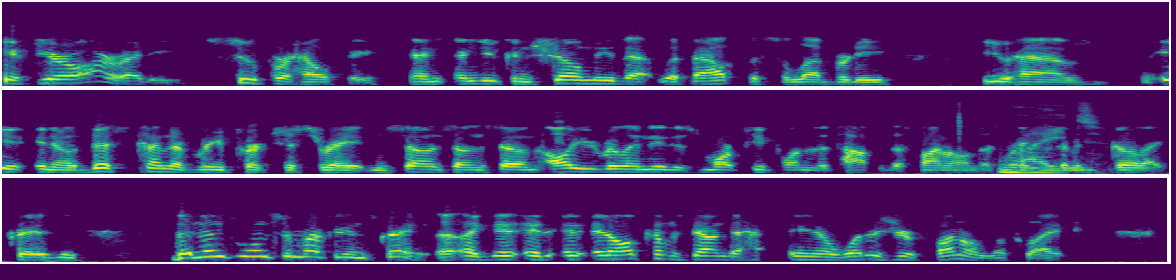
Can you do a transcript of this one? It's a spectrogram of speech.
if you're already super healthy, and and you can show me that without the celebrity, you have you know this kind of repurchase rate and so and so and so and all you really need is more people into the top of the funnel and the right. thing's go like crazy then influencer marketing is great. Uh, like it, it, it all comes down to you know what does your funnel look like?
